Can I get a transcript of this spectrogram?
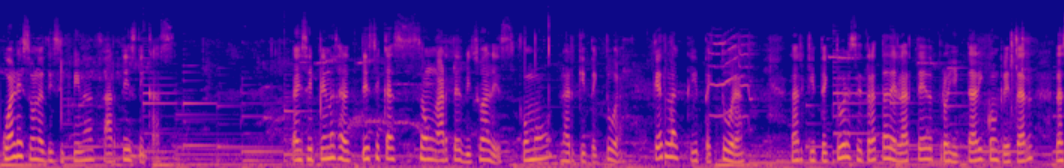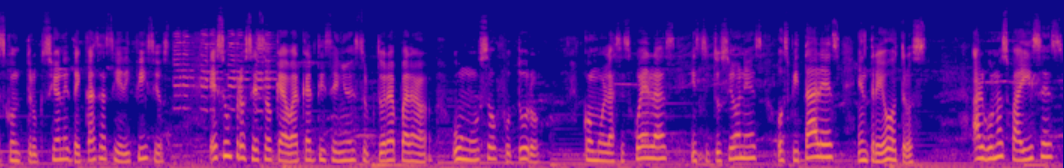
¿Cuáles son las disciplinas artísticas? Las disciplinas artísticas son artes visuales, como la arquitectura. ¿Qué es la arquitectura? La arquitectura se trata del arte de proyectar y concretar las construcciones de casas y edificios. Es un proceso que abarca el diseño de estructura para un uso futuro, como las escuelas, instituciones, hospitales, entre otros. Algunos países,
